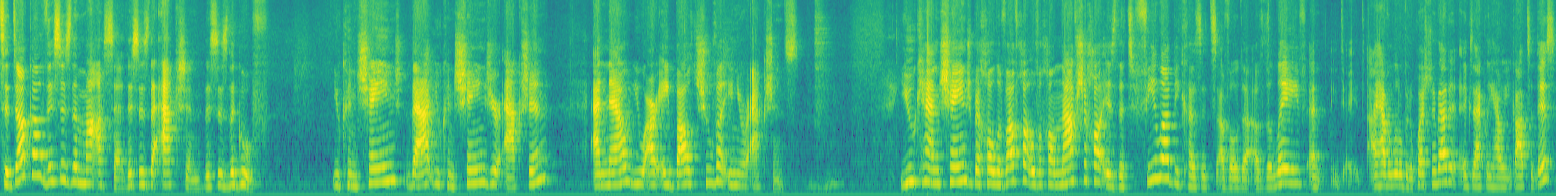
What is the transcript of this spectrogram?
Tzedakah, this is the ma'aseh, this is the action, this is the goof. You can change that, you can change your action, and now you are a Baal Tshuva in your actions. You can change bechol levavcha uvechol nafshecha is the tefillah because it's avoda of the lave, and I have a little bit of question about it exactly how he got to this.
